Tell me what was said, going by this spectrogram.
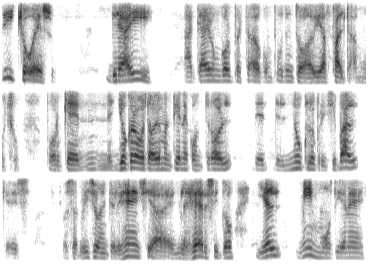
dicho eso, de ahí a que haya un golpe de Estado con Putin todavía falta mucho, porque yo creo que todavía mantiene control del núcleo principal, que es los servicios de inteligencia, en el ejército, y él mismo tiene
